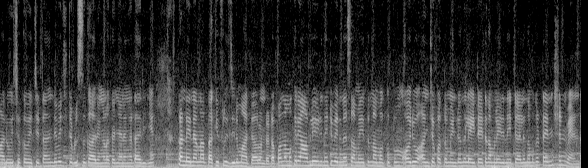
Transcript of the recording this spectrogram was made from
ആലോചിച്ചൊക്കെ വെച്ചിട്ട് അതിന്റെ വെജിറ്റബിൾസ് കാര്യങ്ങളൊക്കെ ഞാൻ അങ്ങോട്ട് അരിഞ്ഞ് കണ്ടെയ്നറിനകത്താക്കി ഫ്രിഡ്ജിൽ മാറ്റാറുണ്ട് കേട്ടോ അപ്പോൾ നമുക്ക് രാവിലെ എഴുന്നേറ്റ് വരുന്ന സമയത്ത് നമുക്കിപ്പം ഒരു അഞ്ചോ പത്തോ മിനിറ്റ് ഒന്ന് ലേറ്റായിട്ട് നമ്മൾ എഴുന്നേറ്റാലും നമുക്ക് ടെൻഷൻ വേണ്ട.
